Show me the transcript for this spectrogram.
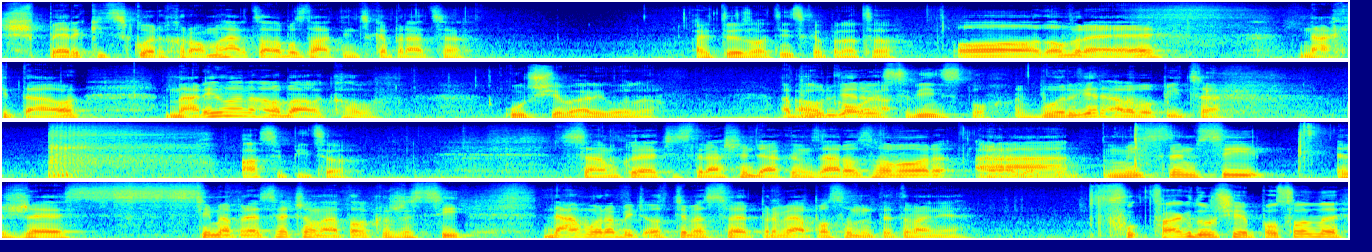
Šperky skôr Chromhearts alebo Zlatnická práca? Aj to je zlatinská práca. Ó, dobré. Nachytal. Marihuana alebo alkohol? Určite marihuana. A burger? Alkohol je svinstvo. Burger alebo pizza? Asi pizza. Sámko, ja ti strašne ďakujem za rozhovor a Ja ďakujem. myslím si, že si ma presvedčil natoľko, že si dám urobiť od teba svoje prvé a posledné tetovanie. Fakt určite posledné?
